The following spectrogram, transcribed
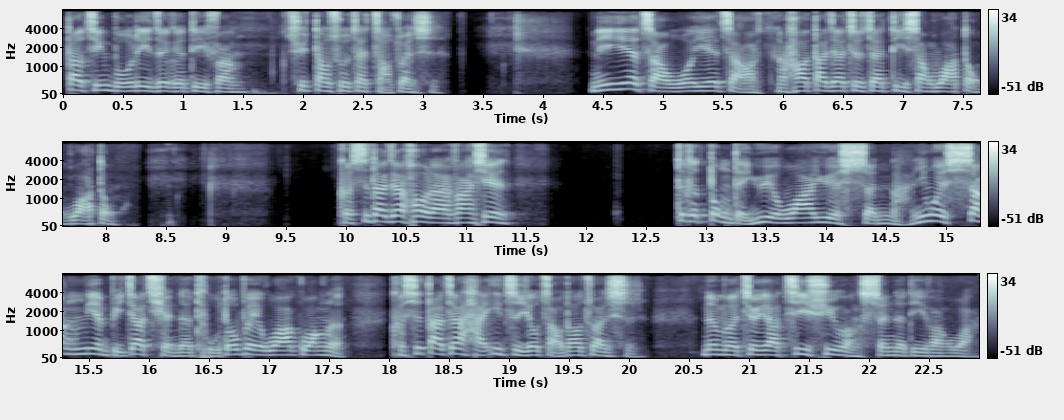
到金伯利这个地方去到处在找钻石，你也找，我也找，然后大家就在地上挖洞挖洞。可是大家后来发现，这个洞得越挖越深呐，因为上面比较浅的土都被挖光了，可是大家还一直有找到钻石，那么就要继续往深的地方挖。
